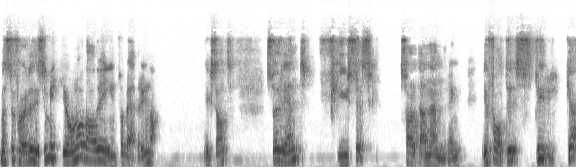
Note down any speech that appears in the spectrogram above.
Men selvfølgelig, de som ikke gjorde noe, da hadde ingen forbedring. da. Ikke sant? Så rent fysisk så har dette en endring. I forhold til styrke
